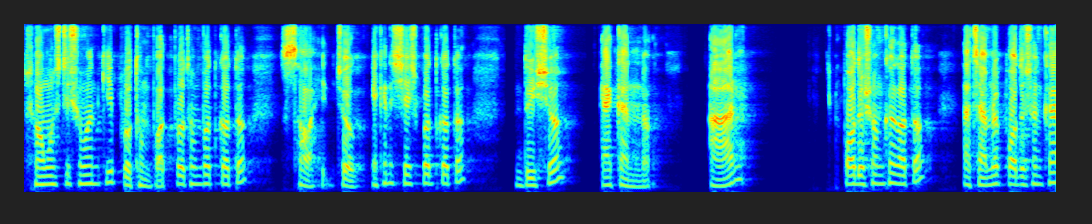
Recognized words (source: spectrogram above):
সমষ্টি সমান কি? প্রথম পদ। প্রথম পদ কত? ছয় যোগ। এখানে শেষ পদ কত? দুইশো একান্ন। আর পদ সংখ্যা কত? আচ্ছা আমরা পদ সংখ্যা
